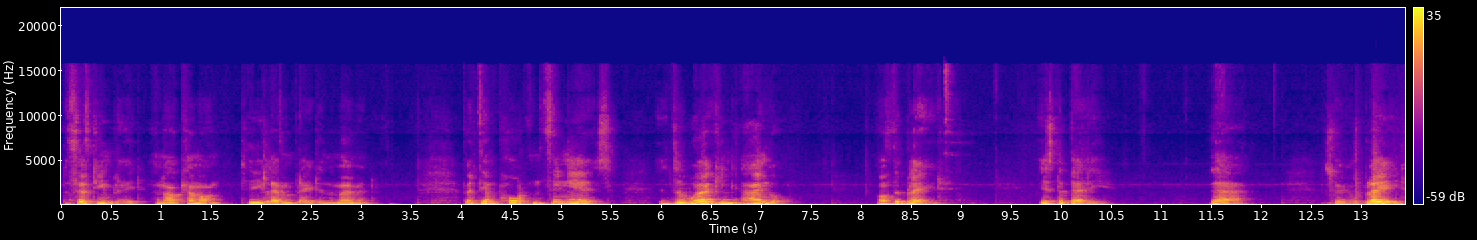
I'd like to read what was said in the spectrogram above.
the 15 blade and I'll come on to the 11 blade in the moment. But the important thing is that the working angle of the blade is the belly. There. So your blade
